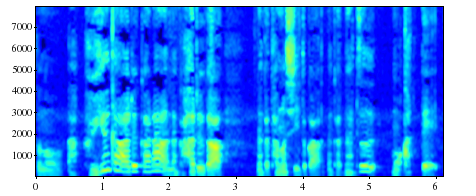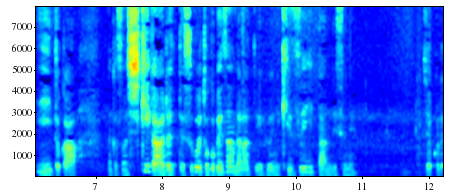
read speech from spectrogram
そのあ冬があるからなんか春がなんか楽しいとかなんか夏もあっていいとかなんかその四季があるってすごい特別なんだなっていうふうに気づいたんですよね。じゃこれ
